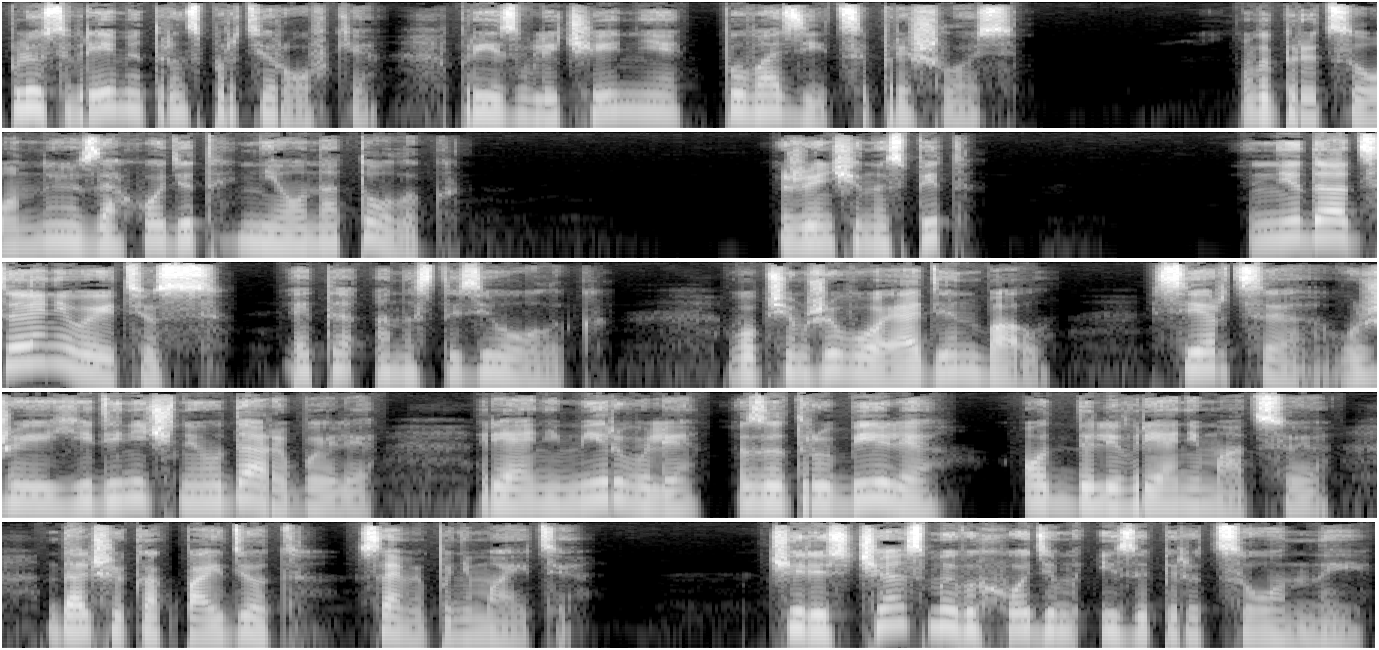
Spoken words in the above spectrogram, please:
Плюс время транспортировки. При извлечении повозиться пришлось. В операционную заходит неонатолог. Женщина спит? Недооцениваетесь. Это анестезиолог. В общем, живой, один балл. Сердце, уже единичные удары были. Реанимировали, затрубили, отдали в реанимацию. Дальше как пойдет, сами понимаете. Через час мы выходим из операционной.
